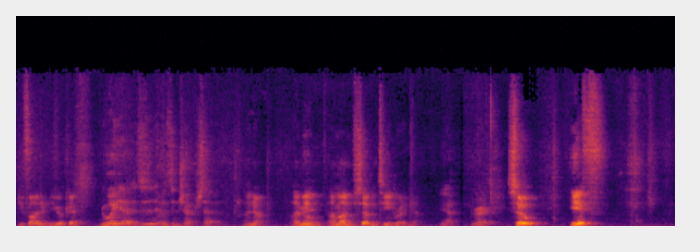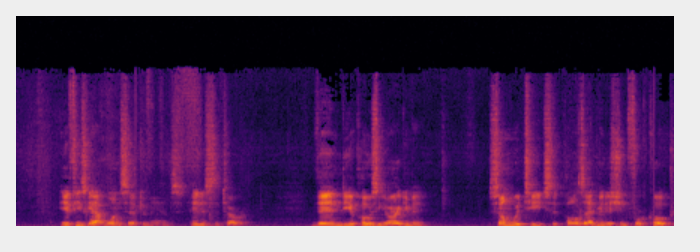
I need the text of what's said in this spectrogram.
did you find it? Are you okay? Well, yeah, it was- it was in chapter seven. I know. I'm in, oh. I'm on seventeen right now. Yeah. Right. So if, if he's got one set of commands and it's the Torah, then the opposing argument, some would teach that Paul's admonition for quote,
